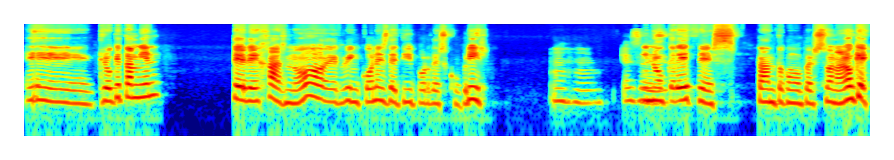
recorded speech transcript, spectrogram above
eh, creo que también te dejas, ¿no? Eh, Rincones de ti por descubrir y no es. creces tanto como persona, ¿no? Que,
